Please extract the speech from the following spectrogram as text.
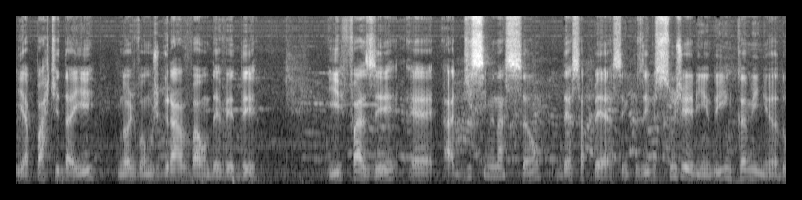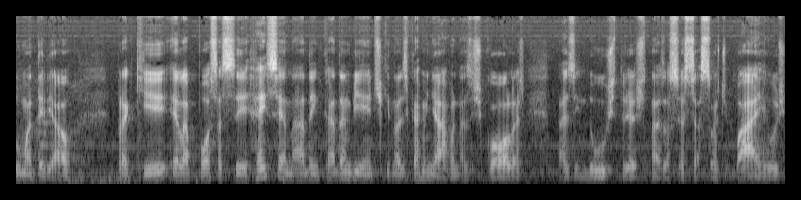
E a partir daí nós vamos gravar um DVD e fazer é, a disseminação dessa peça, inclusive sugerindo e encaminhando o material para que ela possa ser reencenada em cada ambiente que nós encaminharmos, nas escolas, nas indústrias, nas associações de bairros.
